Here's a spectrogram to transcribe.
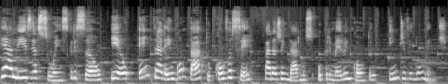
realize a sua inscrição e eu entrarei em contato com você para agendarmos o primeiro encontro individualmente.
